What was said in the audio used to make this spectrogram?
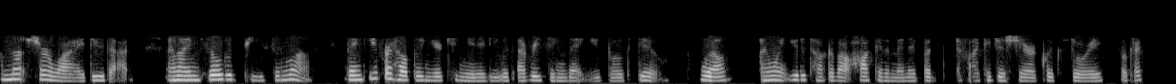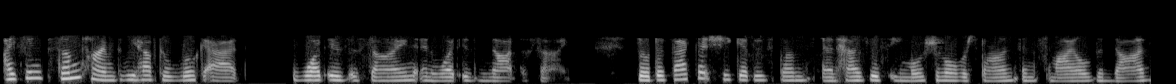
I'm not sure why I do that, and I am filled with peace and love. Thank you for helping your community with everything that you both do. Well, I want you to talk about Hawk in a minute, but if I could just share a quick story. Okay. I think sometimes we have to look at what is a sign and what is not a sign. So the fact that she gets goosebumps and has this emotional response and smiles and nods,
